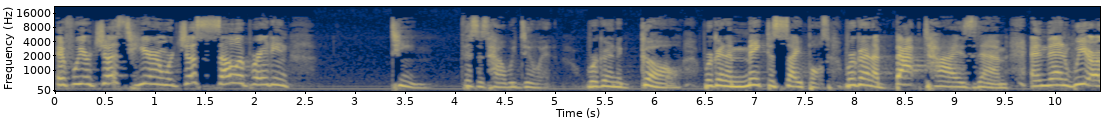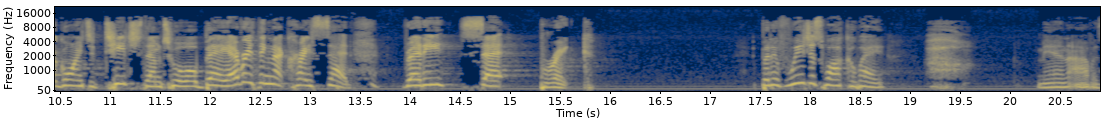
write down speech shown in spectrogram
If we are just here and we're just celebrating team, this is how we do it. We're going to go. We're going to make disciples. We're going to baptize them. And then we are going to teach them to obey everything that Christ said. Ready, set, break. But if we just walk away, oh, man, I was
